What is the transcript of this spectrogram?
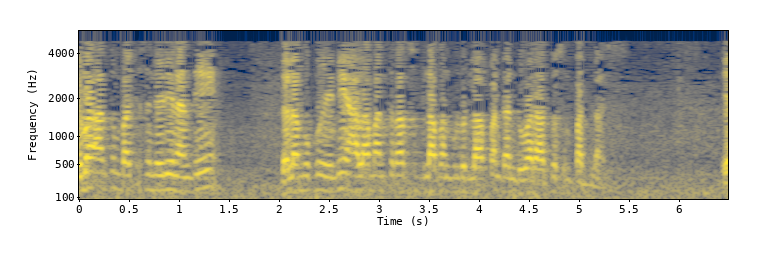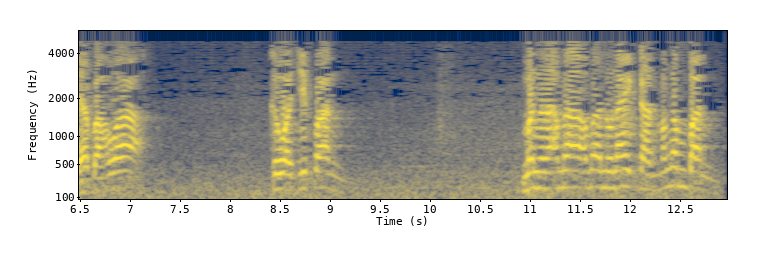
Coba antum baca sendiri nanti dalam buku ini halaman 188 dan 214. Ya bahwa kewajiban menunaikan, mengemban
